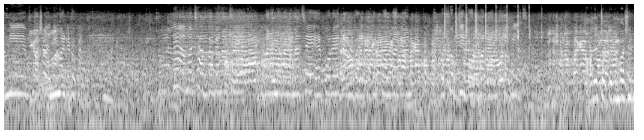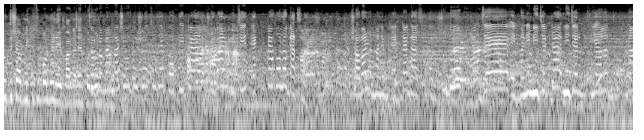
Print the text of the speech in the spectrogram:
আমি বাসা নিউ মার্কেট ওখানে। হ্যাঁ আমার ছাদ বাগান আছে বারান্দা বাগান আছে এরপরে গ্রামের বাড়িতে আবার ফল বাগান তারপর সবজির বড় বাগান সবই আছে। আমাদের চট্টগ্রামবাসীর উদ্দেশ্যে আপনি কিছু বলবেন এই বাগানের পরিবার চট্টগ্রামবাসীর উদ্দেশ্য হচ্ছে যে প্রতিটা সবার উচিত একটা হলো গাছ। সবার মানে একটা গাছ শুধু যে মানে নিজেরটা নিজের ইয়া না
